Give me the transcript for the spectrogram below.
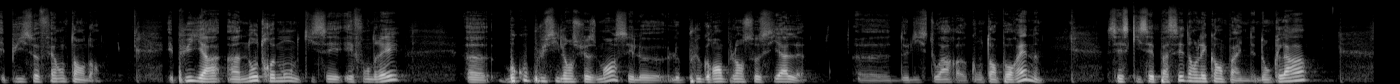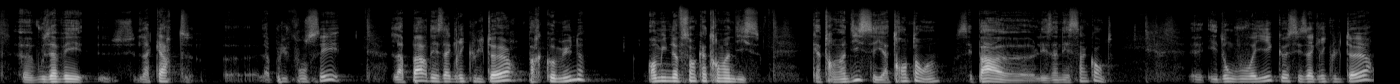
et puis il se fait entendre. Et puis il y a un autre monde qui s'est effondré, euh, beaucoup plus silencieusement, c'est le, plus grand plan social euh, de l'histoire contemporaine, c'est ce qui s'est passé dans les campagnes. Donc là, euh, vous avez la carte la plus foncée, la part des agriculteurs par commune en 1990. 90, c'est il y a 30 ans, hein. c'est pas les années 50. Et donc vous voyez que ces agriculteurs,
